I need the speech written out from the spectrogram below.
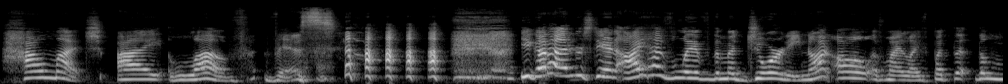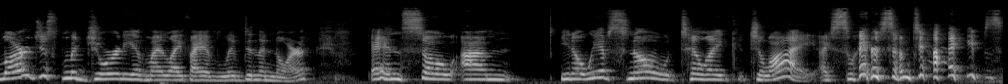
how much I love this. you got to understand, I have lived the majority, not all of my life, but the, the largest majority of my life I have lived in the north. And so, um, you know, we have snow till like July, I swear sometimes.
